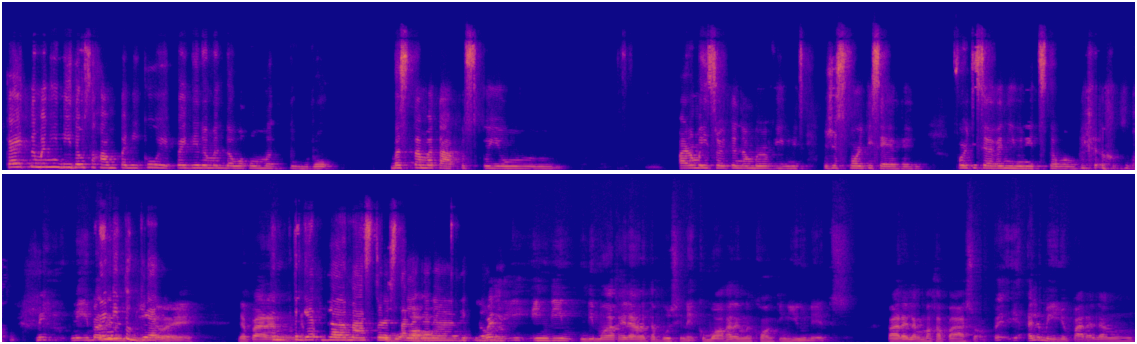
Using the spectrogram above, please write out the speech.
kahit naman hindi daw sa company ko eh, pwede naman daw akong magturo. Basta matapos ko yung parang may certain number of units, which is 47. 47 units daw ang kailangan. May, may iba ganun to dito get- eh. Na parang, To, to get the master's Oo. talaga na diploma. well, hindi, hindi mo nga kailangan tapusin eh. Kumuha ka lang ng konting units para lang makapasok. Pa- Alam mo yun, yung para lang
